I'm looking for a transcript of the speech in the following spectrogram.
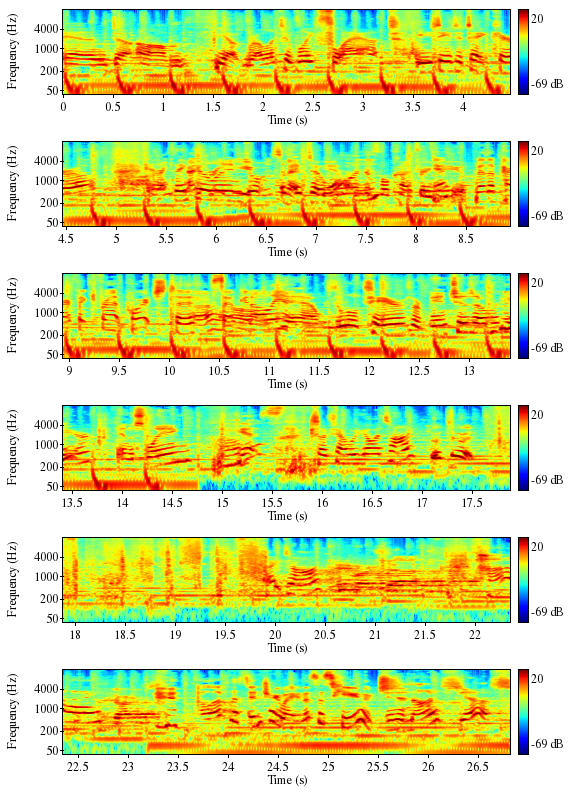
and uh, um, yeah, relatively flat, easy to take care of. And I think you'll enjoy. View, it? It's a yeah. wonderful country yeah. view with a perfect front porch to oh, soak it all in. Yeah, with the little chairs or benches over mm -hmm. here and a swing. Yes. So shall we go inside? Go to it. Hey, John. Hey, Marcia. Hi. Hey, I love this entryway. This is huge. Isn't it nice? Yes.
